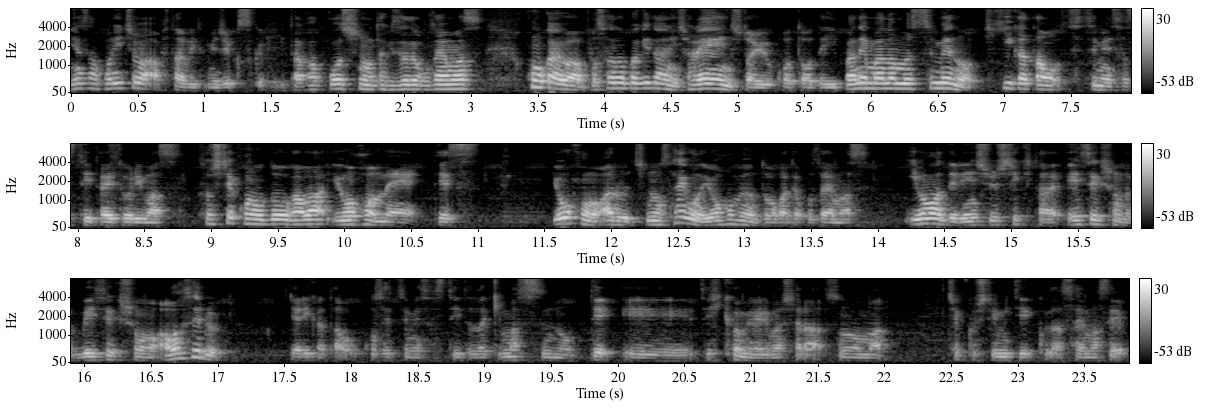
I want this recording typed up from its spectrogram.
皆さん、こんにちは。アフタービートミュージックスクールギター科講師の滝沢でございます。今回はボサノバギターにチャレンジということで、イパネマの娘の弾き方を説明させていただいております。そしてこの動画は4本目です。4本あるうちの最後の4本目の動画でございます。今まで練習してきた A セクションと B セクションを合わせるやり方をご説明させていただきますので、えー、ぜひ興味がありましたら、そのままチェックしてみてくださいませ。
